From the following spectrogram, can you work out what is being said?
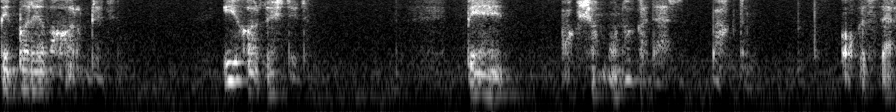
Ben paraya bakarım dedi. İyi kardeş dedim. Ben akşam ona kadar baktım. O kızlara.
